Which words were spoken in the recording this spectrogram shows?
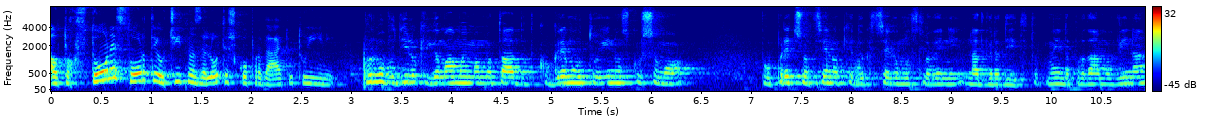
Avtohtone sorte je očitno zelo težko prodajati v tujini prvo vodilo, ki ga imamo, imamo ta, da ko gremo v tujino, skušamo poprečno ceno, ki jo dosegamo v Sloveniji, nadgraditi. To pomeni, da prodajamo vina,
